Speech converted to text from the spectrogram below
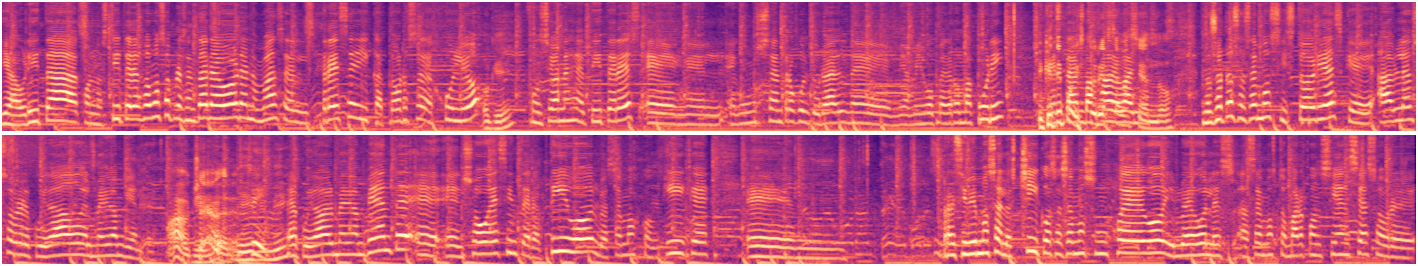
Y ahorita con los títeres vamos a presentar ahora nomás el 13 y 14 de julio Funciones de títeres en, el- en un centro cultural de mi amigo Pedro Macuri. ¿Y qué que tipo de está en historias Baja de están haciendo? Nosotros hacemos historias que hablan sobre el cuidado del medio ambiente. Ah, chévere. Bien, Sí, bien. el cuidado del medio ambiente. eh, el show es interactivo, lo hacemos con Quique. eh, recibimos a los chicos, hacemos un juego y luego les hacemos tomar conciencia sobre,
